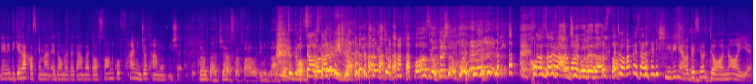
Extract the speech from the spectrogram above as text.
یعنی دیگه نخواست که من ادامه بدم و داستان گفت همینجا تموم میشه. بکنم بچه اصلا فرهادی بود وسط داستان داستان همینجا باز گذاشتم. خودم چی بوده داستان. اتفاقا پسر خیلی شیرینی و بسیار داناییه.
